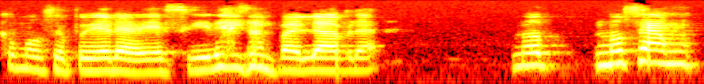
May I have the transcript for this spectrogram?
¿cómo se pudiera decir esa palabra? No, no sean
